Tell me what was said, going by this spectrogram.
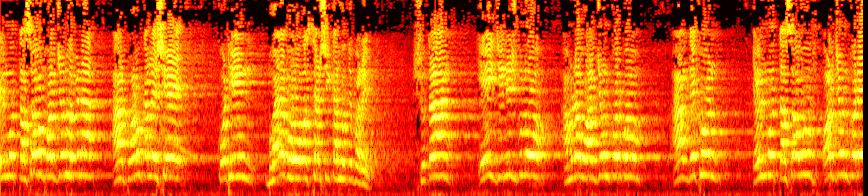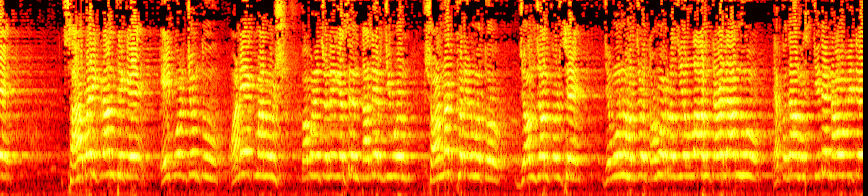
এলম তাসাও অর্জন হবে না, আর পরকালে সে কঠিন, ভয়াবহ অবস্থার শিকার হতে পারে। সুতরাং এই জিনিসগুলো আমরা অর্জন করব। আর দেখুন এলম তাসাউফ অর্জন করে সাহাবাই গ্রাম থেকে এই পর্যন্ত অনেক মানুষ কবরে চলে গেছেন, তাদের জীবন স্বর্ণাক্ষরের মতো জল জল করছে। যেমন হজরত অমর রাজি আল্লাহ আনহু একদা মসজিদে নবমীতে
